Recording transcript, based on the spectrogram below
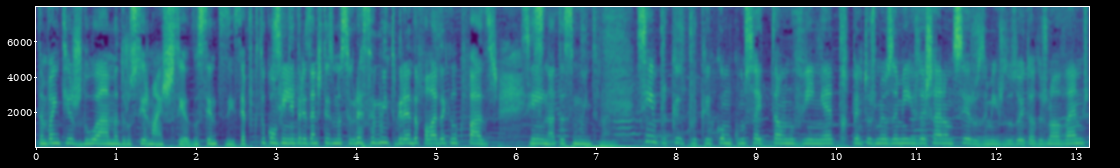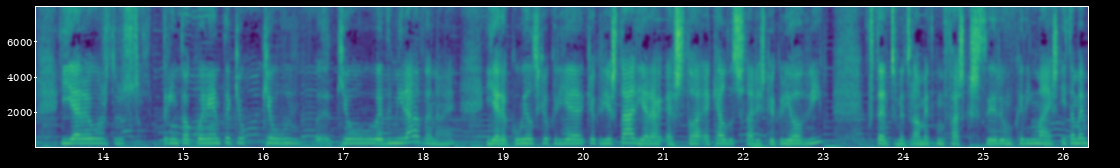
também te ajudou a amadurecer mais cedo. Sentes isso? É porque tu com Sim. 23 anos tens uma segurança muito grande a falar daquilo que fazes. Sim. Isso nota-se muito, não é? Sim, porque, porque como comecei tão novinha, de repente os meus amigos deixaram de ser os amigos dos 8 ou dos 9 anos e eram os dos 30 ou 40 que eu, que eu, que eu admirava, não é? E era com eles que eu queria, que eu queria estar e era a aquelas histórias que eu queria ouvir, portanto, naturalmente, que me faz crescer um bocadinho mais. E também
